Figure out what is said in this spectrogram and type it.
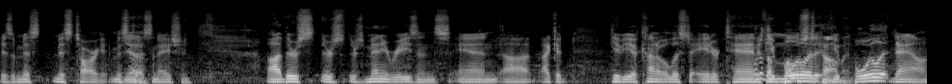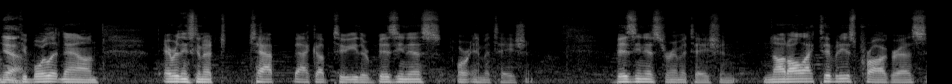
is a missed, missed target, missed Yeah. destination. Uh, there's there's there's many reasons, and uh, I could give you a kind of a list of eight or ten. What are if you boil most it, if you boil it down, Yeah. if you boil it down, everything's going to tap back up to either busyness or imitation. Busyness or imitation. Not all activity is progress,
